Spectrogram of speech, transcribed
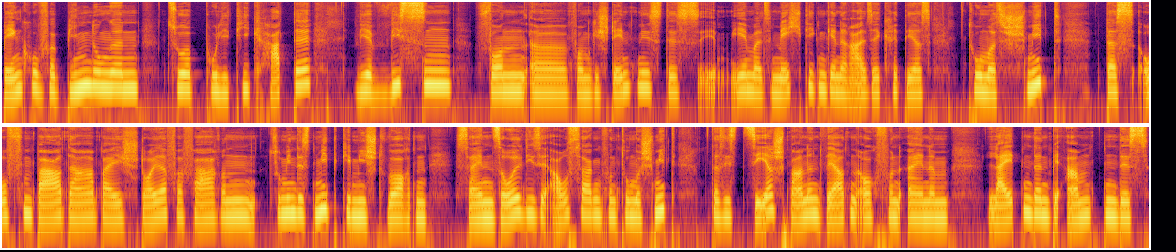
Benko Verbindungen zur Politik hatte. Wir wissen von, äh, vom Geständnis des ehemals mächtigen Generalsekretärs Thomas Schmidt, dass offenbar da bei Steuerverfahren zumindest mitgemischt worden sein soll. Diese Aussagen von Thomas Schmidt, das ist sehr spannend, werden auch von einem leitenden Beamten des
